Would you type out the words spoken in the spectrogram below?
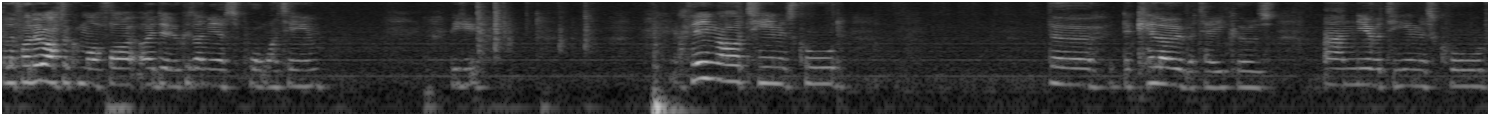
Well, if I do have to come off, I, I do because I need to support my team. Did you? I think our team is called the the Kill Overtakers, and the other team is called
